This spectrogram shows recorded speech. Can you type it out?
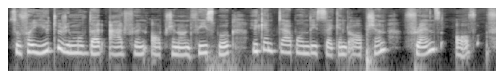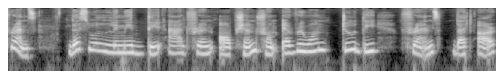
So for you to remove that add friend option on Facebook, you can tap on the second option, friends of friends. This will limit the add friend option from everyone to the friends that are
